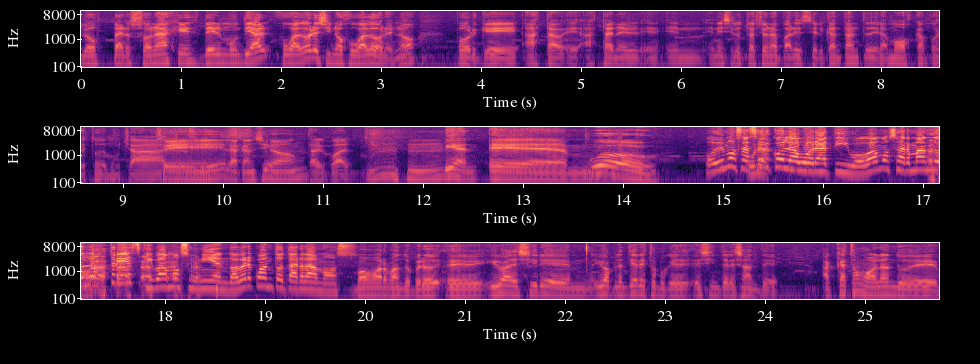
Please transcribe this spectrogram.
los personajes del Mundial, jugadores y no jugadores, ¿no? Porque hasta, eh, hasta en, el, en, en esa ilustración aparece el cantante de la mosca por esto de muchachos. Sí, y la canción. tal cual. Bien. em, Wow. Podemos hacer Una- colaborativo. Vamos armando los tres y vamos uniendo. A ver cuánto tardamos. Vamos armando, pero eh, iba a decir, eh, iba a plantear esto porque es interesante. Acá estamos hablando de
